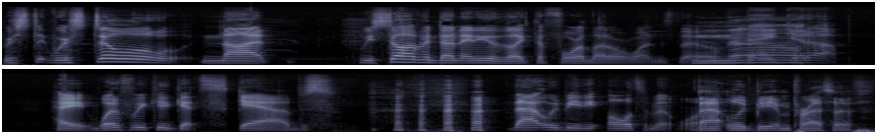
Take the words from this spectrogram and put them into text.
We're st- we're still not. We still haven't done any of like the four letter ones though. no. Hey, get up. Hey, what if we could get scabs? that would be the ultimate one. That would be impressive.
